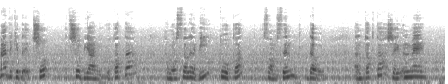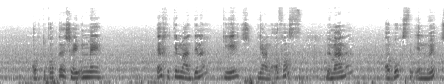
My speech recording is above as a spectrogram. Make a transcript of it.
بعد كده chop. chop يعني يقطع. هنوصلها ب to cut something down. أن تقطع شيء ما. أو تقطع شيء ما. آخر كلمة عندنا cage يعني قفص. بمعنى a box in which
